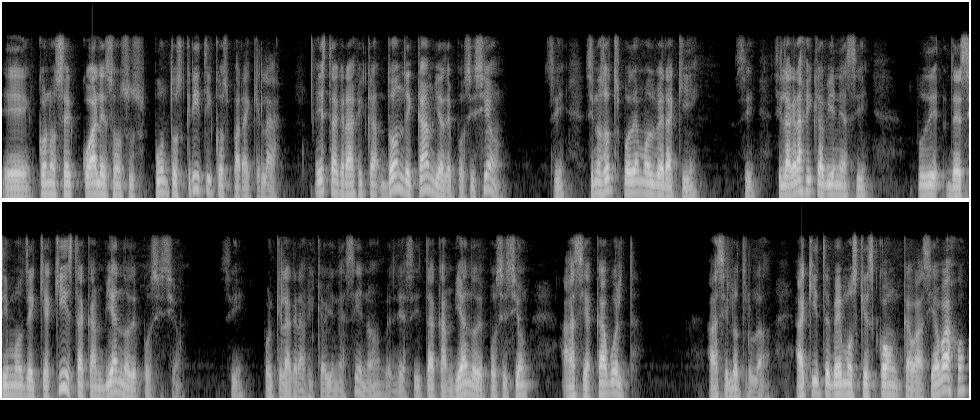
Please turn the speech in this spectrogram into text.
eh, conocer cuáles son sus puntos críticos para que la, esta gráfica, dónde cambia de posición. ¿sí? Si nosotros podemos ver aquí, ¿sí? si la gráfica viene así, decimos de que aquí está cambiando de posición. ¿sí? Porque la gráfica viene así, ¿no? Viene así, está cambiando de posición hacia acá vuelta, hacia el otro lado. Aquí te vemos que es cóncava hacia abajo,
